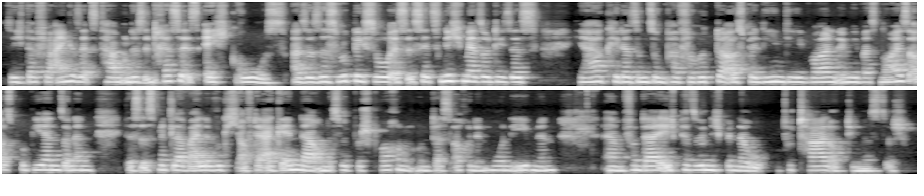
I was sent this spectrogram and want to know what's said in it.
sich dafür eingesetzt haben und das Interesse ist echt groß. Also es ist wirklich so, es ist jetzt nicht mehr so dieses, ja, okay, da sind so ein paar Verrückte aus Berlin, die wollen irgendwie was Neues ausprobieren, sondern das ist mittlerweile wirklich auf der Agenda und es wird besprochen und das auch in den hohen Ebenen. Ähm, von daher, ich persönlich bin da total optimistisch.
